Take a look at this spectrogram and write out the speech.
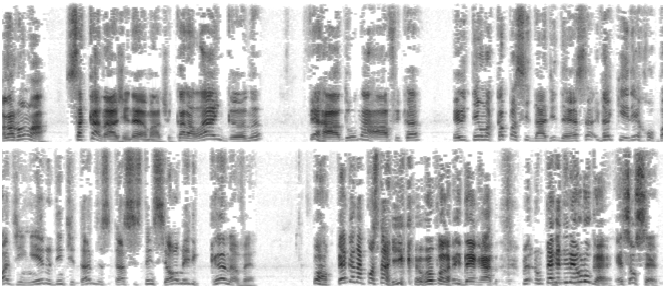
Agora vamos lá. Sacanagem, né, Márcio? O cara lá engana, ferrado, na África, ele tem uma capacidade dessa e vai querer roubar dinheiro de entidade assistencial americana, velho. Porra, pega da Costa Rica, eu vou falar a ideia errada. Não pega de nenhum lugar, esse é o certo.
